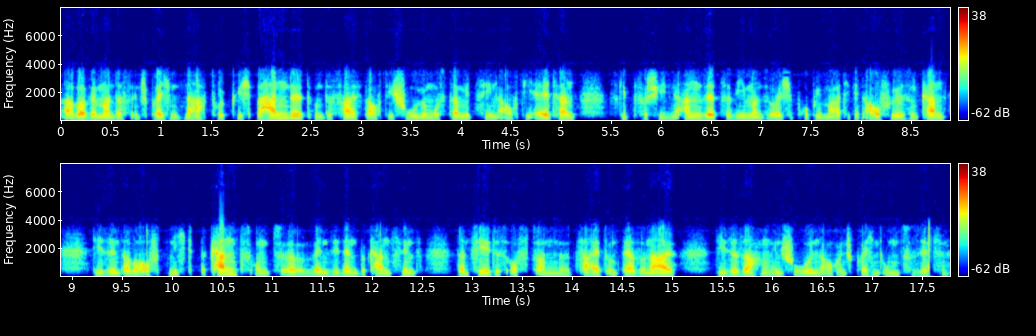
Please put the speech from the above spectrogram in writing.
Aber wenn man das entsprechend nachdrücklich behandelt, und das heißt auch die Schule muss da mitziehen, auch die Eltern, es gibt verschiedene Ansätze, wie man solche Problematiken auflösen kann, die sind aber oft nicht bekannt und äh, wenn sie denn bekannt sind, dann fehlt es oft an Zeit und Personal, diese Sachen in Schulen auch entsprechend umzusetzen.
